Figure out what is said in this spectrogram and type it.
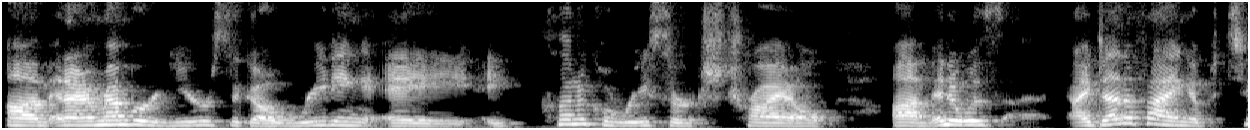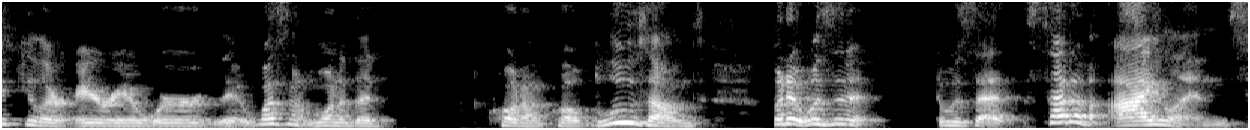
Um, and I remember years ago reading a a clinical research trial, um, and it was identifying a particular area where it wasn't one of the quote unquote blue zones, but it was a it was a set of islands,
